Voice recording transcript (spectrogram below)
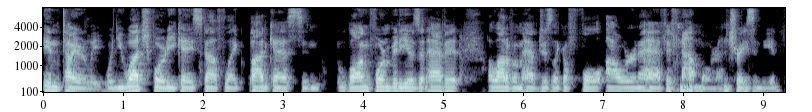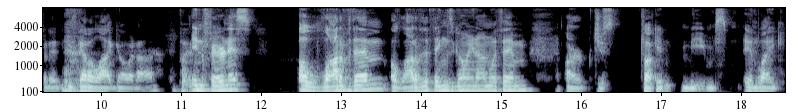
entirely. When you watch 40k stuff like podcasts and long form videos that have it, a lot of them have just like a full hour and a half, if not more, on Trazyn the Infinite. He's got a lot going on in fairness, a lot of them, a lot of the things going on with him are just fucking memes and like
